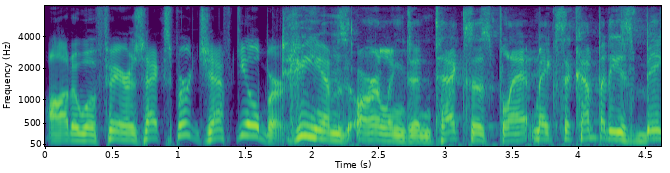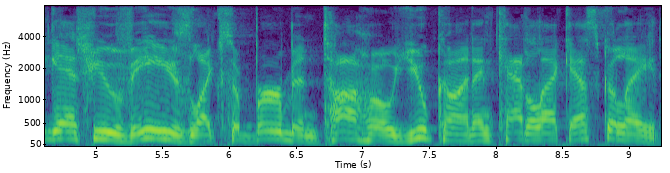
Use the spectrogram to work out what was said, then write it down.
Auto affairs expert Jeff Gilbert. GM's Arlington, Texas plant makes the company's big SUVs like Suburban, Tahoe, Yukon, and Cadillac Escalade.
